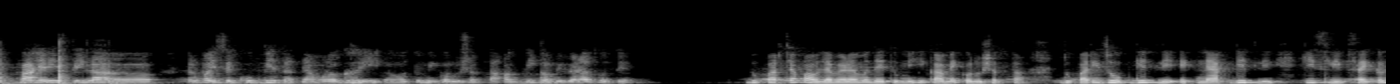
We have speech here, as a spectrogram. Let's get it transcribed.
बाहेर इस्त्रीला तर पैसे खूप घेतात. त्यामुळं घरी तुम्ही करू शकता. अगदी कमी वेळात होते. दुपारच्या फावल्या वेळामध्ये तुम्ही ही कामे करू शकता. दुपारी झोप घेतली एक नॅप घेतली की स्लीप सायकल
